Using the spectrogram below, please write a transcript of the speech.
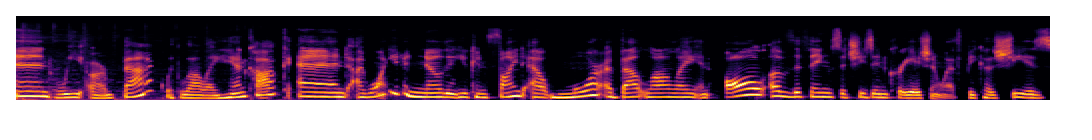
And we are back with Lale Hancock. And I want you to know that you can find out more about Lale and all of the things that she's in creation with because she is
